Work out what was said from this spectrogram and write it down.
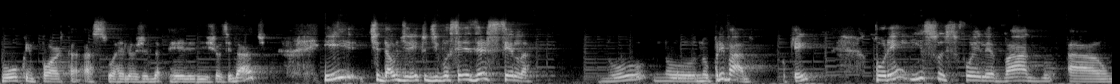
pouco importa a sua religio- religiosidade, e te dá o direito de você exercê-la no, no, no privado, ok? Porém, isso foi levado a um,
